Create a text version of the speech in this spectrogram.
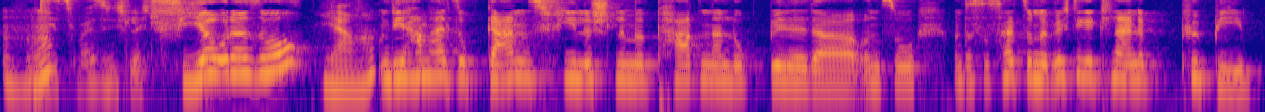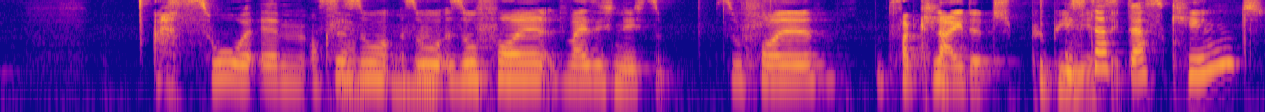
Und die ist, weiß ich nicht, vielleicht vier oder so. Ja. Und die haben halt so ganz viele schlimme Partnerlook-Bilder und so. Und das ist halt so eine richtige kleine Püppi. Ach so, ähm, okay. so, so, so voll, weiß ich nicht, so, so voll verkleidet Püppi-mäßig. Ist das das Kind,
